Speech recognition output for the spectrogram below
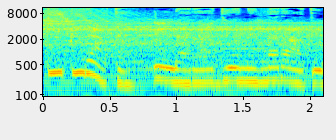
Radio Pirata, la radio nella radio.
